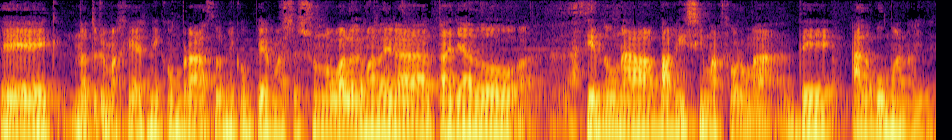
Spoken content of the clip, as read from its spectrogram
eh, no te lo imagines ni con brazos ni con piernas, es un óvalo de madera tallado haciendo una vaguísima forma de algo humanoide.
